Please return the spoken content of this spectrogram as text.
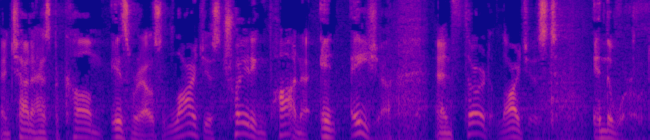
And China has become Israel's largest trading partner in Asia and third largest in the world.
